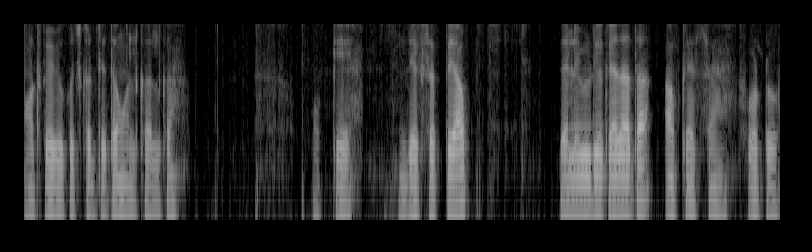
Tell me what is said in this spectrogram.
नोट पे भी कुछ कर देता हूँ हल्का हल्का। ओके, देख सकते हैं आप। पहले वीडियो कैसा था, अब कैसा है फ़ोटो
